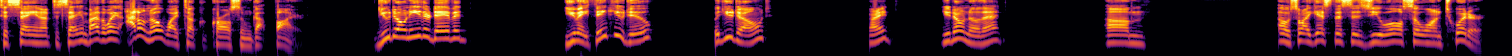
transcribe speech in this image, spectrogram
to say and not to say. And by the way, I don't know why Tucker Carlson got fired. You don't either, David. You may think you do, but you don't. Right? You don't know that. Um Oh, so I guess this is you also on Twitter.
